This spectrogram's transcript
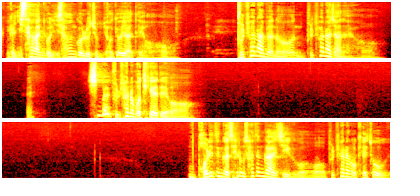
그러니까 이상한 걸 이상한 걸로 좀 여겨야 돼요. 불편하면은 불편하잖아요. 예? 신발 불편하면 어떻게 해야 돼요? 버리든가 새로 사든가 하지 그거 불편한 거 계속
